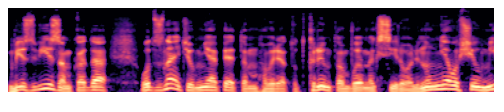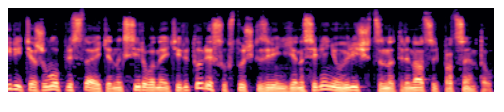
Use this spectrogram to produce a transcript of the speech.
без визам, когда, вот знаете, у меня опять там говорят, вот Крым там вы аннексировали. Ну, мне вообще в мире тяжело представить, аннексированная территория с точки зрения населения увеличится на 13%.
